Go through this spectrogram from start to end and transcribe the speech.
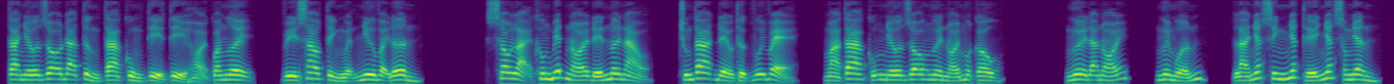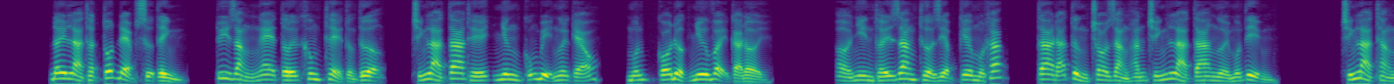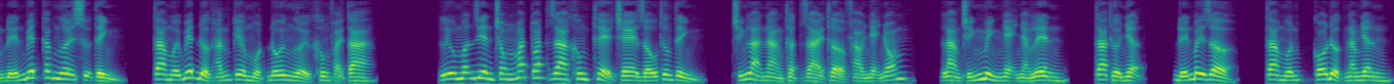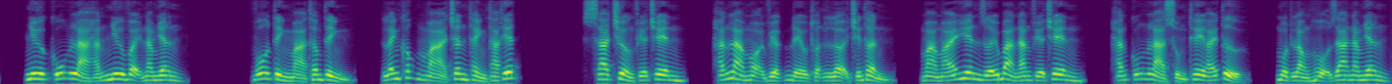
Ta nhớ rõ đã từng ta cùng tỷ tỷ hỏi qua ngươi, vì sao tình nguyện như vậy đơn. Sau lại không biết nói đến nơi nào, chúng ta đều thực vui vẻ, mà ta cũng nhớ rõ ngươi nói một câu. Ngươi đã nói, ngươi muốn, là nhất sinh nhất thế nhất song nhân. Đây là thật tốt đẹp sự tình, tuy rằng nghe tới không thể tưởng tượng, chính là ta thế nhưng cũng bị ngươi kéo, muốn có được như vậy cả đời. Ở nhìn thấy Giang Thừa Diệp kia một khắc, ta đã từng cho rằng hắn chính là ta người muốn tìm. Chính là thẳng đến biết các ngươi sự tình, ta mới biết được hắn kia một đôi người không phải ta. Lưu Mẫn Diên trong mắt toát ra không thể che giấu thương tình, chính là nàng thật dài thở phào nhẹ nhõm, làm chính mình nhẹ nhàng lên, ta thừa nhận, đến bây giờ, ta muốn có được nam nhân, như cũng là hắn như vậy nam nhân. Vô tình mà thâm tình, lãnh khốc mà chân thành tha thiết. Sa trường phía trên, hắn làm mọi việc đều thuận lợi chiến thần, mà mái hiên dưới bàn ăn phía trên, hắn cũng là sủng thê ái tử, một lòng hộ gia nam nhân.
